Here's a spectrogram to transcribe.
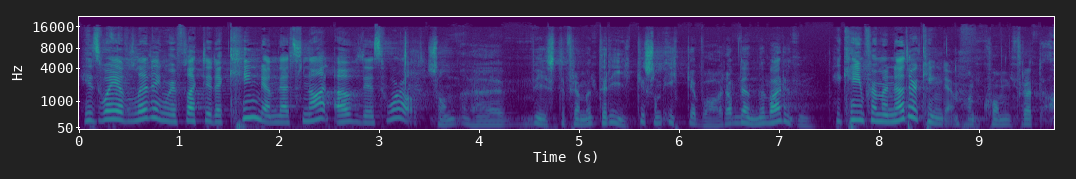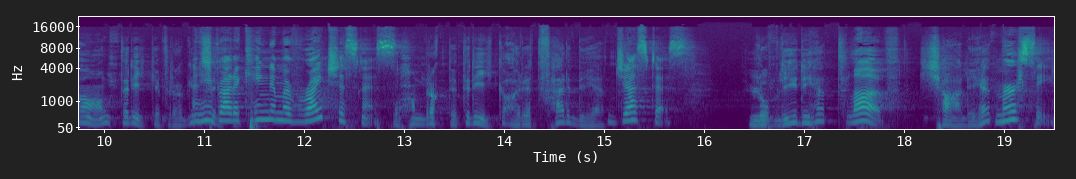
His way of living reflected a kingdom that's not of this world. Som, eh, viste frem et rike som ikke var av denne verden. He came from another kingdom, Han kom fra et annet rike, fra and Guds he brought a kingdom of righteousness, Og han brakte et rike av rettferdighet, justice, lovlydighet, love, kjærlighet, mercy,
